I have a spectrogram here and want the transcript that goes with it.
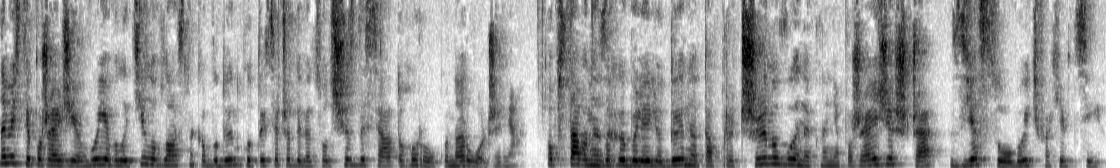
На місці пожежі виявили тіло власника будинку 1960 року народження. Обставини загибелі людини та причину виникнення пожежі ще з'ясовують фахівці.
